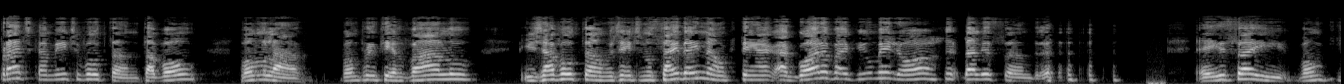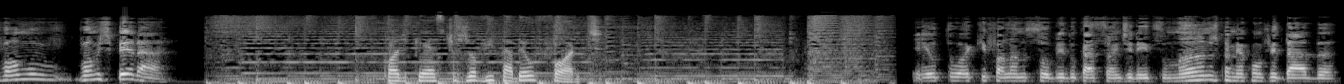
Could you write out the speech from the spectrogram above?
praticamente voltando, tá bom? Vamos lá, vamos para o intervalo e já voltamos. Gente, não sai daí não, que tem agora vai vir o melhor da Alessandra. É isso aí, vamos, vamos, vamos esperar. Podcast Jovita Belfort. Eu estou aqui falando sobre educação e direitos humanos com a minha convidada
